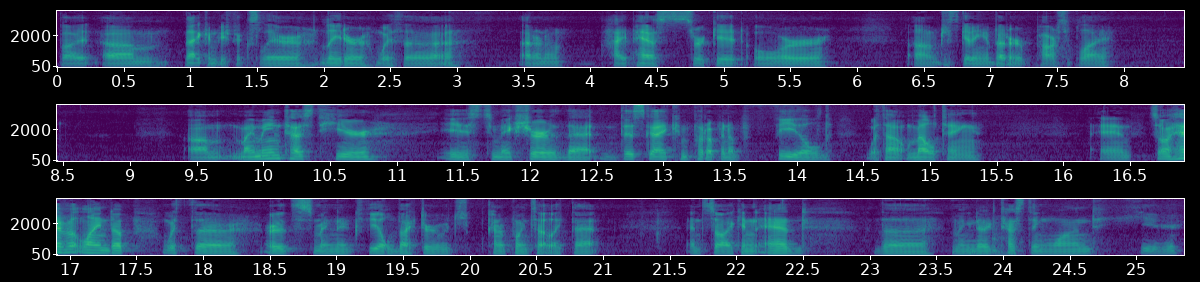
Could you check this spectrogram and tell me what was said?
But um, that can be fixed later, later with a, I don't know, high pass circuit or um, just getting a better power supply. Um, my main test here is to make sure that this guy can put up in a field without melting. And so I have it lined up with the Earth's magnetic field vector, which kind of points out like that. And so I can add the magnetic testing wand here.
